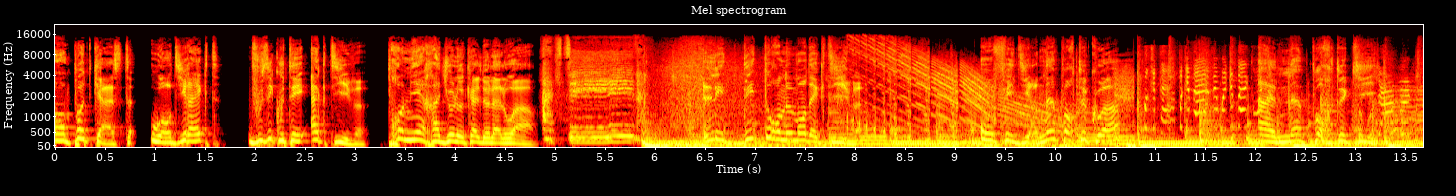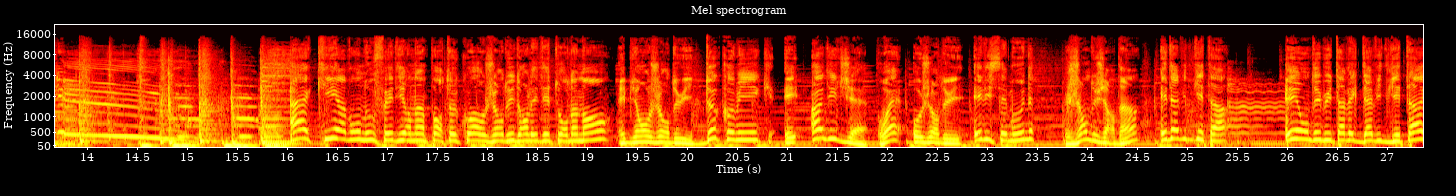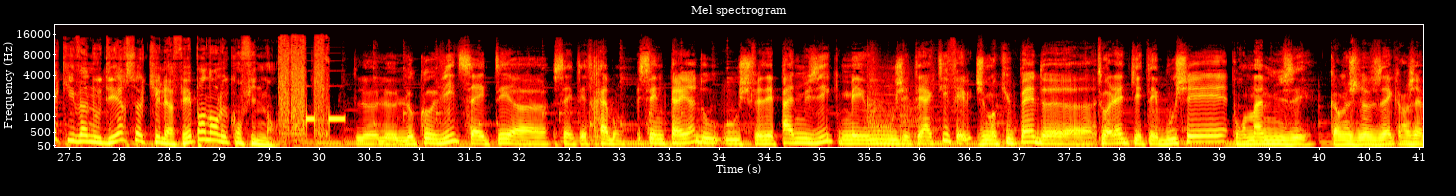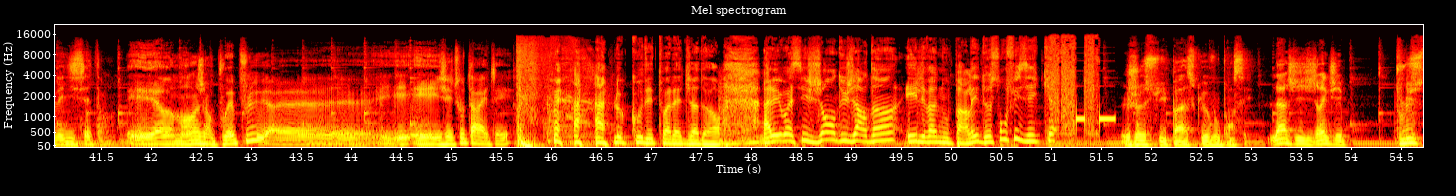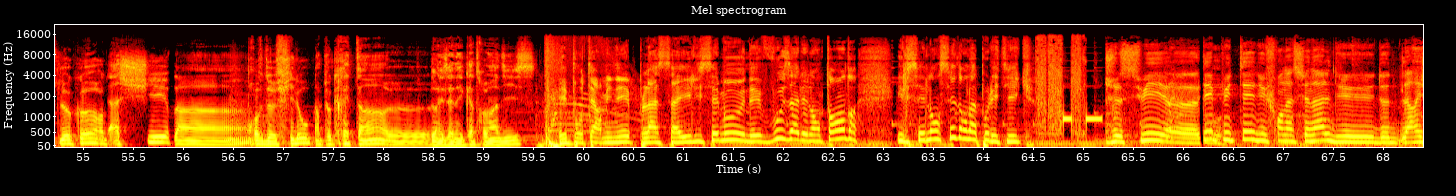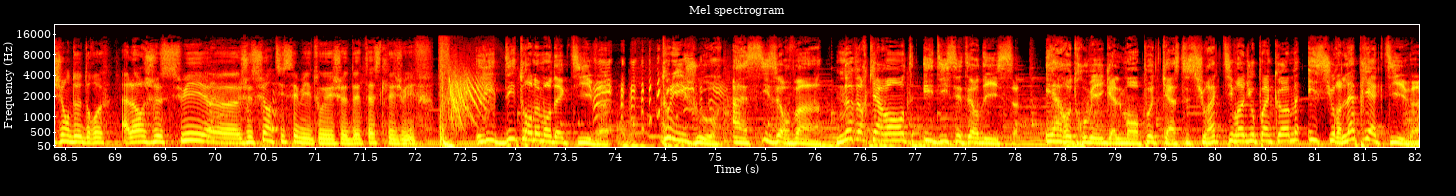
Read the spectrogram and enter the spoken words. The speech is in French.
En podcast ou en direct, vous écoutez Active, première radio locale de la Loire. Active. Les détournements d'Active. On fait dire n'importe quoi à n'importe qui. À qui avons-nous fait dire n'importe quoi aujourd'hui dans les détournements? Eh bien aujourd'hui, deux comiques et un DJ. Ouais, aujourd'hui, Elise Moon, Jean Dujardin et David Guetta. Et on débute avec David Guetta qui va nous dire ce qu'il a fait pendant le confinement. Le, le- le Covid, ça a été, euh, ça a été très bon. C'est une période où, où je faisais pas de musique, mais où j'étais actif et je m'occupais de euh, toilettes qui étaient bouchées pour m'amuser, comme je le faisais quand j'avais 17 ans. Et à un moment, j'en pouvais plus euh, et, et j'ai tout arrêté. Le coup des toilettes, j'adore. Allez, voici Jean Dujardin et il va nous parler de son physique. je suis pas ce que vous pensez. Là, je dirais que j'ai plus le corps à chier d'un prof de philo, un peu crétin euh, dans les années 90. Et pour terminer, place à Elise Moon et vous allez l'entendre, il s'est lancé dans la politique. Je suis euh, député du Front National du- de, de la région de Dreux. Alors je suis, euh, je suis antisémite, oui, je déteste les juifs. Les détournements d'Active. Tous les jours à 6h20, 9h40 et 17h10. Et à retrouver également en podcast sur ActiveRadio.com et sur l'appli Active.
